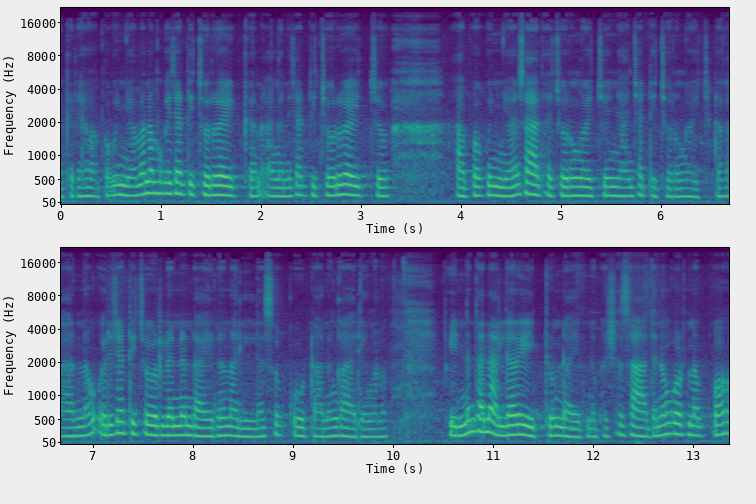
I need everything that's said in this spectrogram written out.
ആഗ്രഹം. അപ്പോൾ കുഞ്ഞമ്മ നമുക്ക് ചട്ടിച്ചോറ് കഴിക്കണം അങ്ങനെ ചട്ടിച്ചോറ് കഴിച്ചു. അപ്പോൾ കുഞ്ഞോ സാധാ ചോറും കഴിച്ചു ഞാൻ ചട്ടിച്ചോറും കഴിച്ചിട്ടു കാരണം ഒരു ചട്ടിച്ചോറിൽ തന്നെ ഉണ്ടായിരുന്നു നല്ല കൂട്ടാനും കാര്യങ്ങളും. പിന്നെ എന്താ നല്ല റേറ്റും ഉണ്ടായിരുന്നു. പക്ഷെ സാധനം കൊടുന്നപ്പോൾ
